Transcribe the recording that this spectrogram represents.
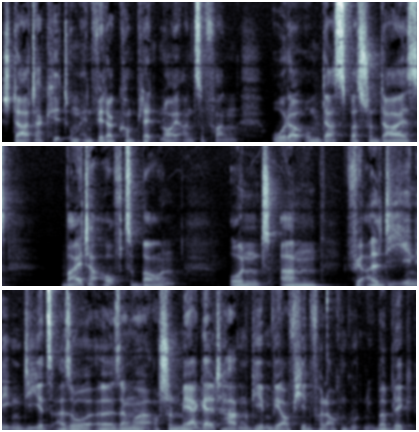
Starter-Kit, um entweder komplett neu anzufangen oder um das, was schon da ist, weiter aufzubauen. Und ähm, für all diejenigen, die jetzt also, äh, sagen wir mal, auch schon mehr Geld haben, geben wir auf jeden Fall auch einen guten Überblick,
